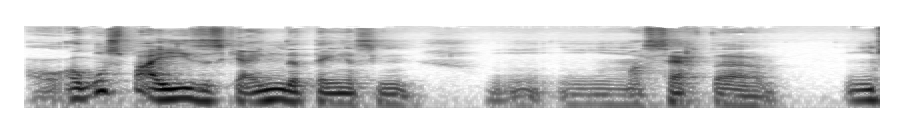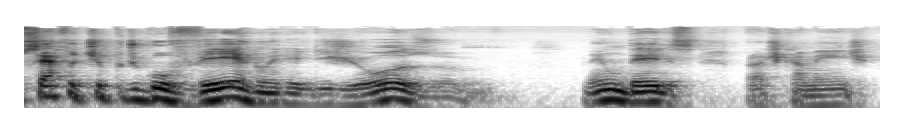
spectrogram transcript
alguns países que ainda têm assim uma certa um certo tipo de governo religioso, nenhum deles praticamente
